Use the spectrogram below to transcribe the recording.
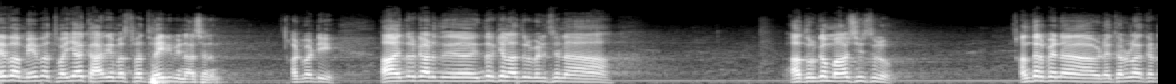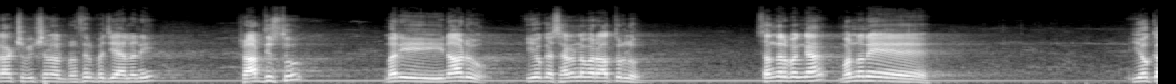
ఏవమేవ త్వయా కార్యమస్వద్వైరి వినాశనం. అటువంటి ఆ ఇంద్రకాడు ఇంద్రకీలాదులు వెలిసిన ఆ దుర్గమ్మ ఆశీస్సులు అందరిపైన ఆవిడ కరుణా కటాక్ష వీక్షణాలను ప్రసరింపజేయాలని ప్రార్థిస్తూ మరి ఈనాడు ఈ యొక్క శరణవరాత్రులు సందర్భంగా మొన్ననే ఈ యొక్క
